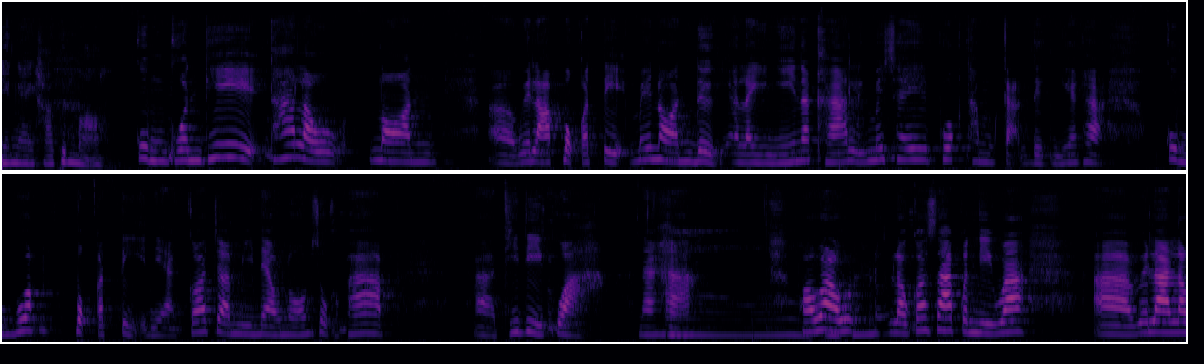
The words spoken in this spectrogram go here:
ยังไงคะคุณหมอ กลุ่มคนที่ถ้าเรานอนเออเวลาปกติไม่นอนดึกอะไรอย่างนี้นะคะ หรือไม่ใช่พวกทำกะดึกเนี้ยค่ะ กลุ่มพวกปกติเนี่ยก็จะมีแนวโน้มสุขภาพอ่าที่ดีกว่านะคะ เพราะว่าเราเราก็ทราบกันดีว่าอ่าเวลาเรา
